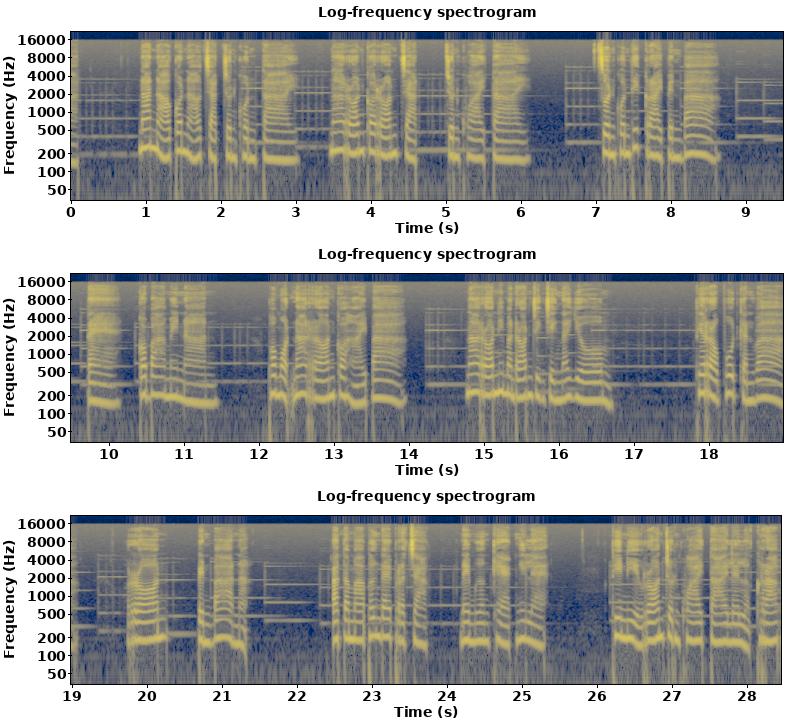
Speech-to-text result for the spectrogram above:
าศ หน้าหนาวก็หนาวจัดจนคนตาย หน้าร้อนก็ร้อนจัดจนควายตาย ส่วนคนที่กลายเป็นบ้า แต่ก็บ้าไม่นาน พอหมดหน้าร้อนก็หายบ้า หน้าร้อนนี่มันร้อนจริง ๆ นะโยม ที่เราพูดกันว่า ร้อนเป็นบ้านน่ะอาตมาเพิ่งได้ประจักษ์ในเมืองแขกนี่แหละ ที่นี่ร้อนจนควายตายเลยเหรอครับ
